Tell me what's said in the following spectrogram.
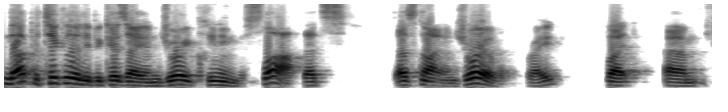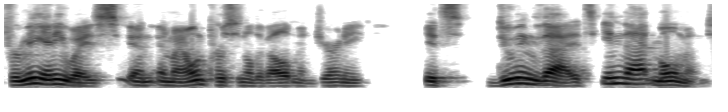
not particularly because I enjoyed cleaning the slop. That's that's not enjoyable, right? But um, for me, anyways, in, in my own personal development journey, it's doing that. It's in that moment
